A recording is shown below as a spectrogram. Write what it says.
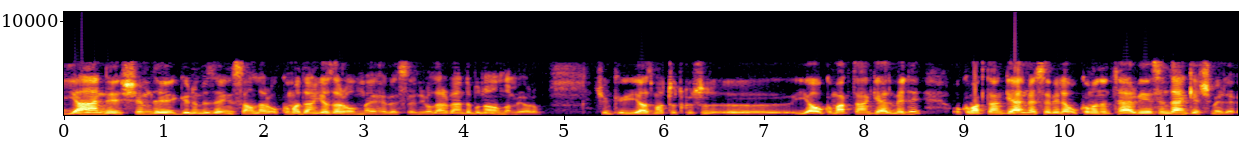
Yani şimdi günümüzde insanlar okumadan yazar olmaya hevesleniyorlar. Ben de bunu anlamıyorum. Çünkü yazma tutkusu e, ya okumaktan gelmeli, okumaktan gelmese bile okumanın terbiyesinden geçmeli.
